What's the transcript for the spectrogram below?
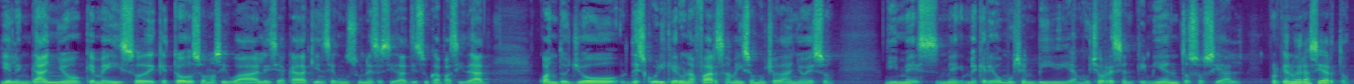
y el engaño que me hizo de que todos somos iguales y a cada quien según su necesidad y su capacidad, cuando yo descubrí que era una farsa, me hizo mucho daño eso. Y me, me, creó mucha envidia, mucho resentimiento social, porque no era cierto.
